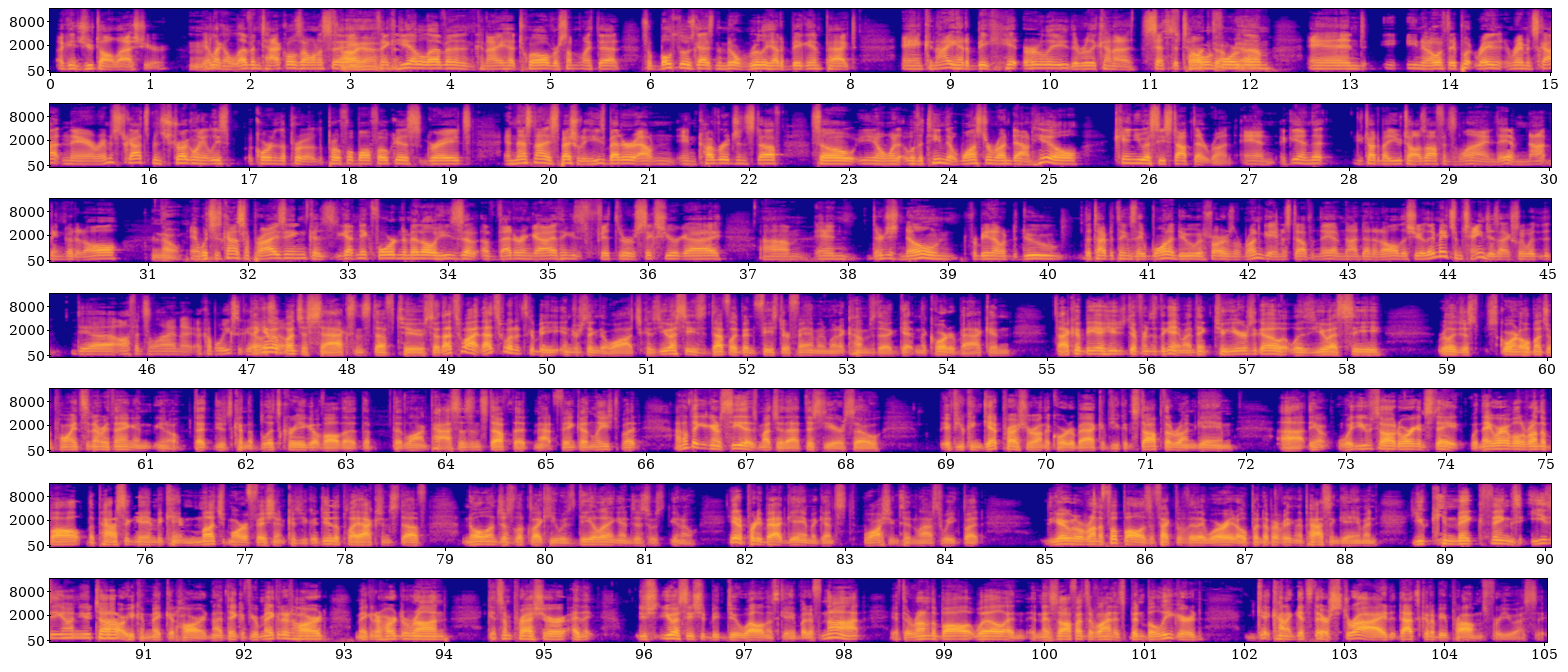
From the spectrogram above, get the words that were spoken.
against Utah last year. He had mm. like 11 tackles, I want to say. Oh, yeah. I think he had 11 and Kana'i had 12 or something like that. So both those guys in the middle really had a big impact. And Kana'i had a big hit early that really kind of set the tone for yeah. them. And you know, if they put Ray, Raymond Scott in there, Raymond Scott's been struggling at least according to the pro, the pro Football Focus grades, and that's not his specialty. He's better out in, in coverage and stuff. So you know, with a team that wants to run downhill, can USC stop that run? And again, that you talked about Utah's offensive line; they have not been good at all. No, and which is kind of surprising because you got Nick Ford in the middle. He's a, a veteran guy. I think he's fifth or sixth year guy. Um, and they're just known for being able to do the type of things they want to do as far as the run game and stuff, and they have not done it all this year. They made some changes actually with the, the uh, offensive line a, a, couple weeks ago. They gave so. a bunch of sacks and stuff too, so that's why that's what it's going to be interesting to watch because USC's definitely been feast or famine when it comes to getting the quarterback, and that could be a huge difference in the game. I think two years ago it was USC really just scoring a whole bunch of points and everything. And, you know, that just kind of blitzkrieg of all the, the, the long passes and stuff that Matt Fink unleashed. But I don't think you're going to see as much of that this year. So if you can get pressure on the quarterback, if you can stop the run game, uh, you know, what you saw at Oregon State, when they were able to run the ball, the passing game became much more efficient because you could do the play action stuff. Nolan just looked like he was dealing and just was, you know, he had a pretty bad game against Washington last week, but you're able to run the football as effectively they were. It opened up everything in the passing game, and you can make things easy on Utah, or you can make it hard. And I think if you're making it hard, making it hard to run, get some pressure. I think USC should be do well in this game. But if not, if they're running the ball at will, and, and this offensive line that's been beleaguered get, kind of gets their stride, that's going to be problems for USC.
